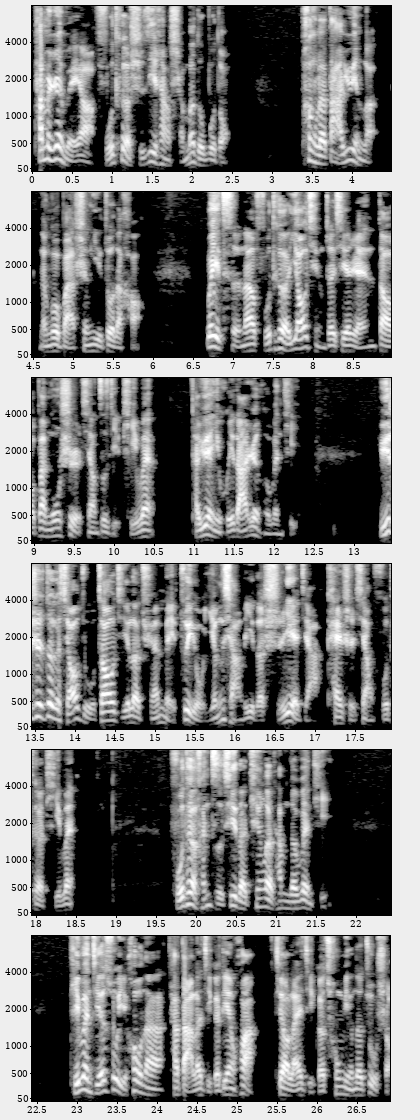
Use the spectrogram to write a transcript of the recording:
他们认为啊，福特实际上什么都不懂，碰了大运了，能够把生意做得好。为此呢，福特邀请这些人到办公室向自己提问，他愿意回答任何问题。于是这个小组召集了全美最有影响力的实业家，开始向福特提问。福特很仔细地听了他们的问题。提问结束以后呢，他打了几个电话，叫来几个聪明的助手，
